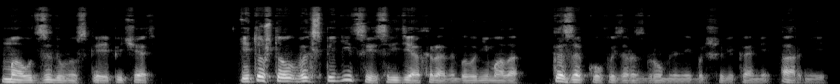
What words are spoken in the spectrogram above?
Мао Цзэдуновская печать, и то, что в экспедиции среди охраны было немало казаков из разгромленной большевиками армии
